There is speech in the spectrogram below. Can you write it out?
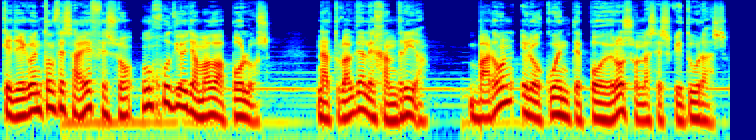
que llegó entonces a Éfeso un judío llamado Apolos, natural de Alejandría, varón elocuente, poderoso en las escrituras.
